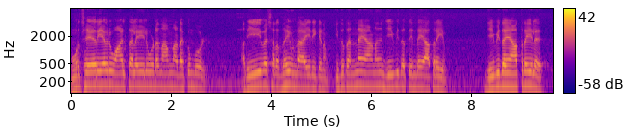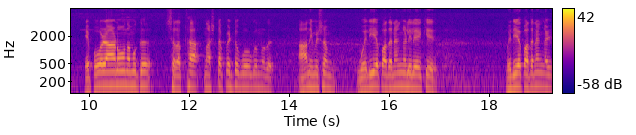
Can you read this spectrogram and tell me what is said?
മൂർച്ചയേറിയ ഒരു വാൾത്തലയിലൂടെ നാം നടക്കുമ്പോൾ അതീവ ശ്രദ്ധയുണ്ടായിരിക്കണം. ഇത് തന്നെയാണ് ജീവിതത്തിന്റെ യാത്രയും. ജീവിതയാത്രയിൽ എപ്പോഴാണോ നമുക്ക് ശ്രദ്ധ നഷ്ടപ്പെട്ടു പോകുന്നത് ആ നിമിഷം വലിയ പതനങ്ങളിലേക്ക് വലിയ പതനങ്ങൾ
